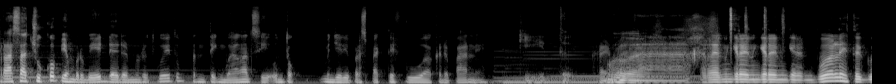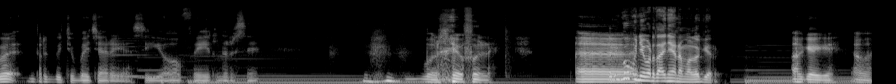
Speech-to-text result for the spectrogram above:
rasa cukup yang berbeda dan menurut gue itu penting banget sih untuk menjadi perspektif gue ke depannya. Gitu. Keren banget. Keren keren keren keren. Boleh tuh gue ntar gue coba cari ya CEO of Failures-nya. boleh boleh. Dan Eh, gue punya pertanyaan sama lo, Gir. Oke oke apa?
